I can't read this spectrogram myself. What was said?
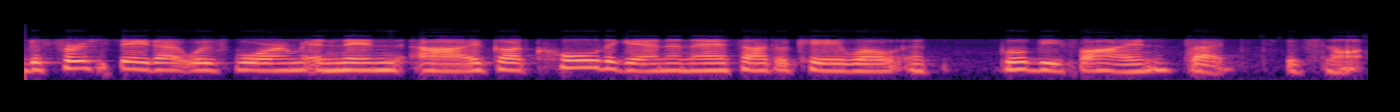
the first day that was warm, and then uh, it got cold again, and I thought, okay, well, it will be fine, but it's not.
